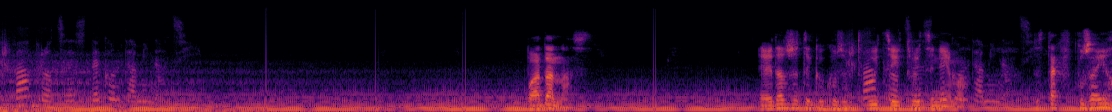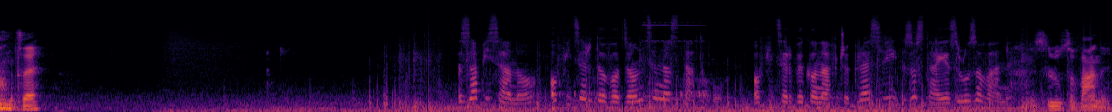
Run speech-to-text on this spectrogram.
Trwa proces dekontaminacji. Bada nas. Jak dobrze tego kurze w dwójce i trójce nie ma. To jest tak wkurzające. Zapisano oficer dowodzący na statku. Oficer wykonawczy Presley zostaje zluzowany. Zluzowany.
